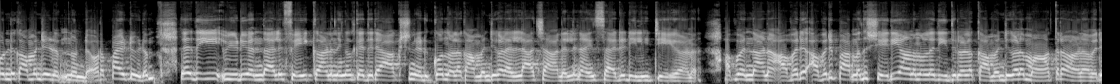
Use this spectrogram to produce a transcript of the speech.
കൊണ്ട് കമന്റ് ഇടുന്നുണ്ട്. ഉറപ്പായിട്ടും ഇടും. അതായത് ഈ വീഡിയോ എന്തായാലും ഫേക്ക് ആണ്. നിങ്ങൾക്കെതിരെ ആക്ഷൻ എടുക്കുമെന്നുള്ള കമന്റുകളെല്ലാം ആ ചാനൽ നൈസായിട്ട് ഡിലീറ്റ് ചെയ്യുകയാണ്. അപ്പോൾ എന്താണ്? അവർ അവർ പറഞ്ഞത് ശരിയാണെന്നുള്ള രീതിയിലുള്ള കമന്റുകൾ മാത്രമാണ് അവർ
